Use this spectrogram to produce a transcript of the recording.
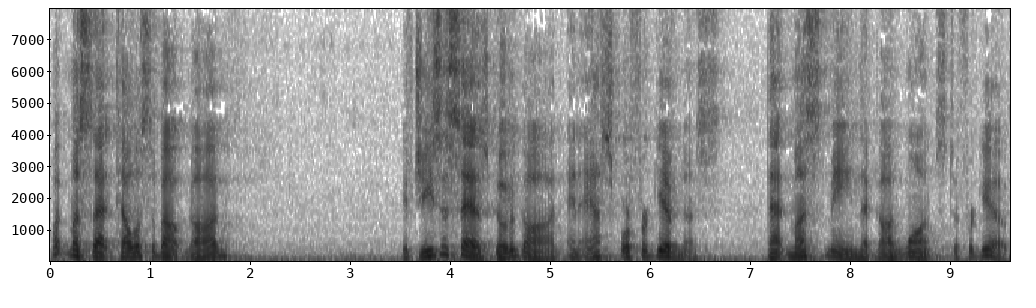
what must that tell us about God? If Jesus says, go to God and ask for forgiveness, that must mean that God wants to forgive.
